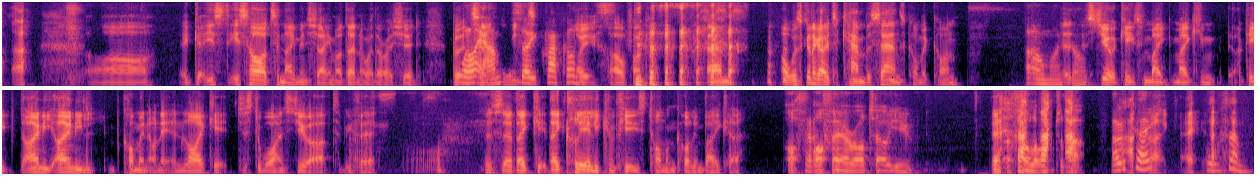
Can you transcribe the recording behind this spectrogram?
Oh, it, it's it's hard to name and shame. I don't know whether I should, but well, I uh, am. went So crack on. oh, oh fuck. it. um, I was going to go to Canberra Sands Comic Con. Oh my Uh, god. Stuart keeps make, making. I keep. I only I only comment on it and like it just to wind Stuart up. To be fair, because uh, they they clearly confused Tom and Colin Baker. Off Right. off air, I'll tell you a follow up to that. Okay. Okay. Awesome.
